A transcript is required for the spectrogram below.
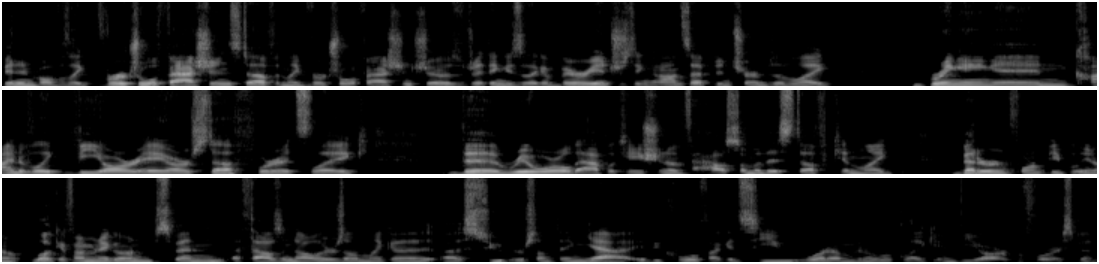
been involved with like virtual fashion stuff and like virtual fashion shows, which I think is like a very interesting concept in terms of like bringing in kind of like VR AR stuff where it's like the real world application of how some of this stuff can like better inform people. You know, look, if I'm going to go and spend a thousand dollars on like a, a, suit or something, yeah, it'd be cool if I could see what I'm going to look like in VR before I spend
